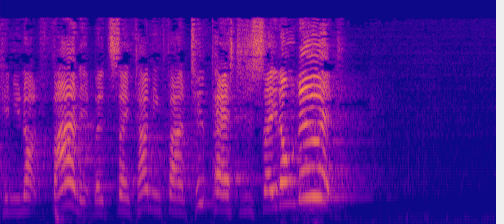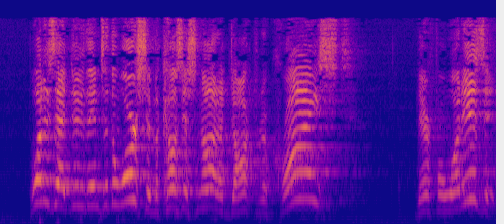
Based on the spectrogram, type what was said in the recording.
can you not find it, but at the same time, you can find two passages that say don't do it. What does that do then to the worship? Because it's not a doctrine of Christ. Therefore, what is it?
